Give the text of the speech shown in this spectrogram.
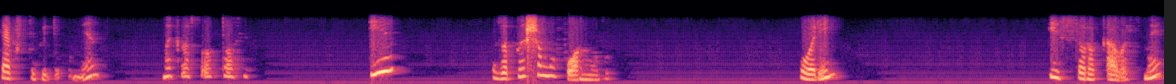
текстовий документ Microsoft Office і запишемо формулу. Корінь із 48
